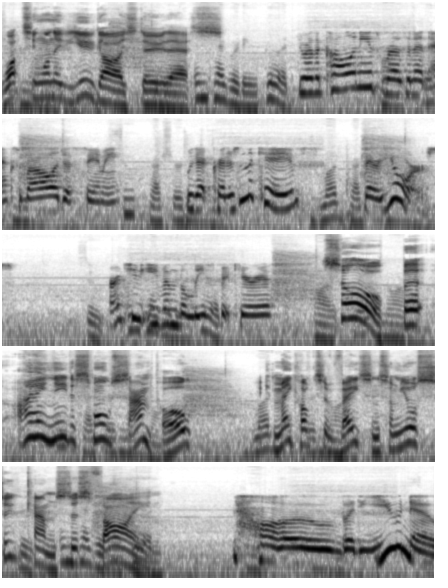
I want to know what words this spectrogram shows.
watching one of you guys do this. Integrity, good. You're the colony's resident exobiologist, Sammy. We got critters in the caves. They're yours. Aren't you even the least bit curious? Heart Sure, but I need a small sample. I Blood can make pressure, observations from your suit Suit. cams just fine. Oh, but you know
